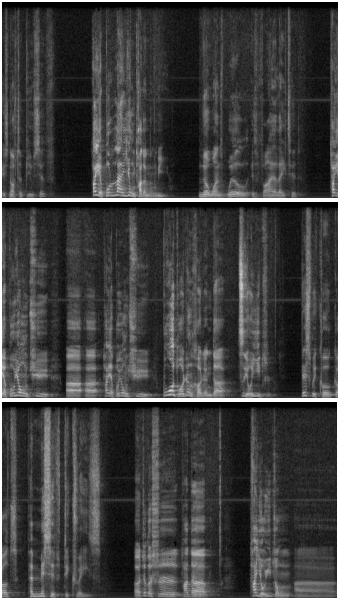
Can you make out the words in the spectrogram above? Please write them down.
is not abusive. 他也不滥用他的能力， No one's will is violated. 他也不用去呃呃，他也不用去剥夺任何人的自由意志。 This we call God's permissive decrees. 呃，这个是他的，他有一种呃，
